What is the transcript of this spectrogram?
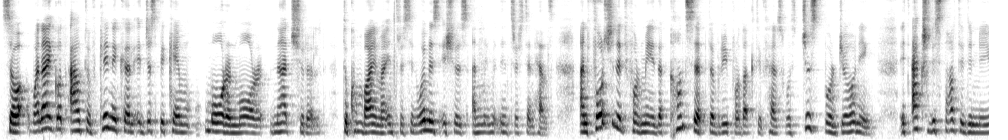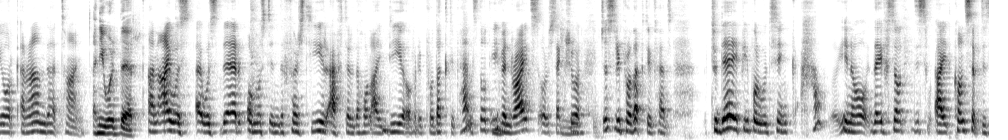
So when I got out of clinical, it just became more and more natural to combine my interest in women's issues and my interest in health. Unfortunate for me, the concept of reproductive health was just burgeoning. It actually started in New York around that time And you were there. and I was I was there almost in the first year after the whole idea of reproductive health, not mm. even rights or sexual, mm. just reproductive health. Today, people would think, how you know they thought this concept has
